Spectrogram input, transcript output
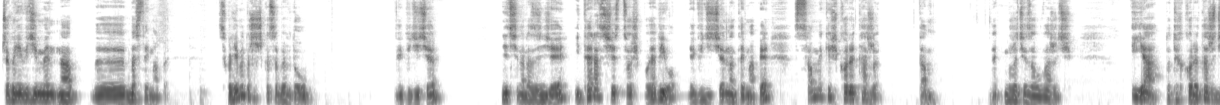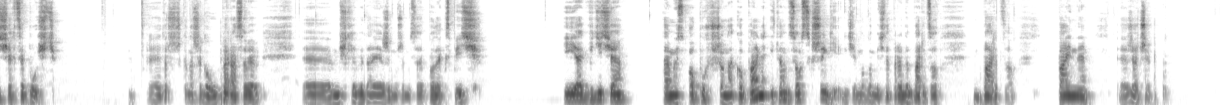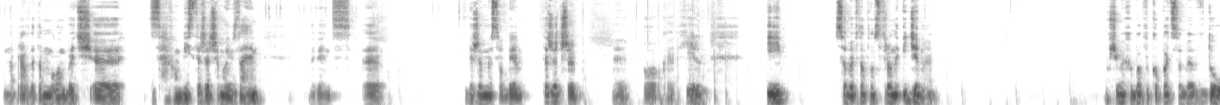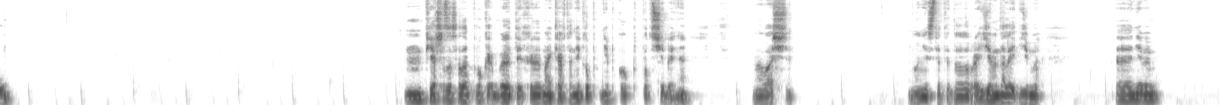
czego nie widzimy na, e, bez tej mapy. Schodzimy troszeczkę sobie w dół, jak widzicie. Nic się na razie nie dzieje. I teraz się coś pojawiło. Jak widzicie na tej mapie, są jakieś korytarze tam. Jak możecie zauważyć. I ja do tych korytarzy dzisiaj chcę pójść. E, troszeczkę naszego łupera sobie, e, myślę, wydaje, że możemy sobie podekspić. I jak widzicie, tam jest opuszczona kopalnia i tam są skrzynki, gdzie mogą być naprawdę bardzo, bardzo fajne e, rzeczy. Naprawdę tam mogą być e, zarąbiste rzeczy moim zdaniem. Więc bierzemy sobie te rzeczy Poker Hill i sobie w tamtą stronę idziemy. Musimy chyba wykopać sobie w dół. Mm, Pierwsza zasada e, tych e, Minecrafta, nie kop, nie kop pod siebie, nie? No właśnie. No niestety, no dobra, idziemy dalej, idziemy. E, nie wiem.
